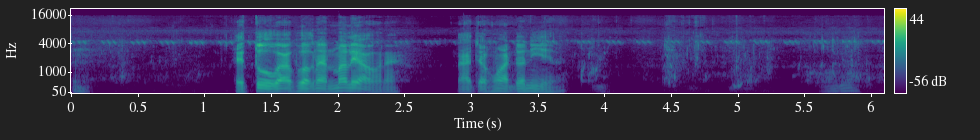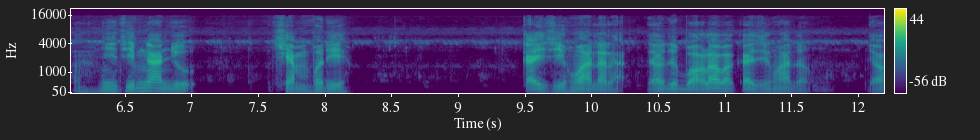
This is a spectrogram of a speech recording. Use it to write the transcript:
อืมแต่ตู้ว่าพวกนั้นมาแล้วนะน่าจะหอดตัวนี้นะเอาเด้ออ่มีทีมงานอยู่แคมพอดีไก่สีหอดแล้วล่ะเดี๋ยวเดี๋ยวบอกแล้วว่าไก่สีหอดแล้วเดี๋ยว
